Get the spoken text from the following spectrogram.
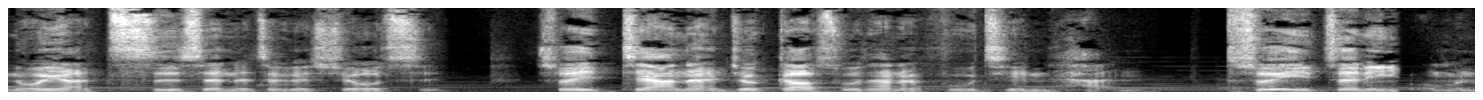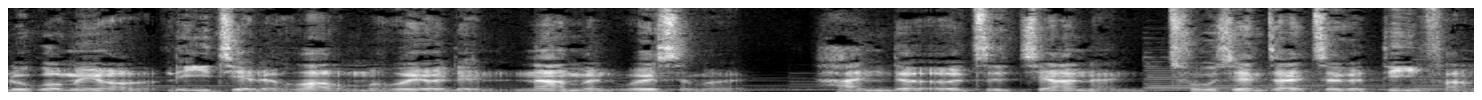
挪亚次身的这个羞耻，所以迦南就告诉他的父亲含。所以这里我们如果没有理解的话，我们会有点纳闷，为什么？含的儿子迦南出现在这个地方，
